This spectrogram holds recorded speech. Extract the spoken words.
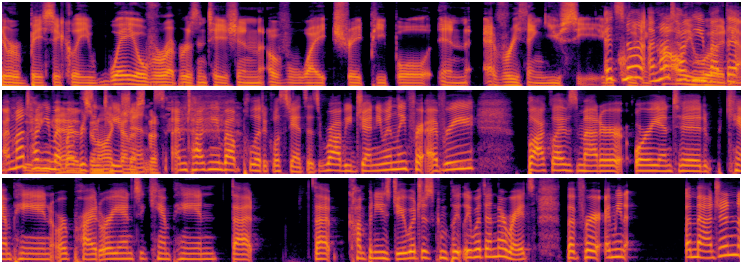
there were basically way over representation of white straight people in everything you see. It's not. I'm not Hollywood, talking about that. I'm not talking about representations. Kind of I'm talking about political stances. Ravi, genuinely, for every Black Lives Matter oriented campaign or pride oriented campaign that that companies do, which is completely within their rights. But for, I mean, imagine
